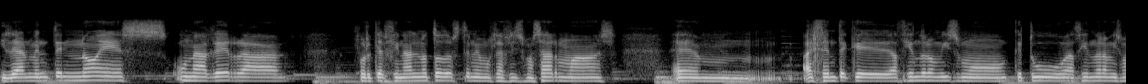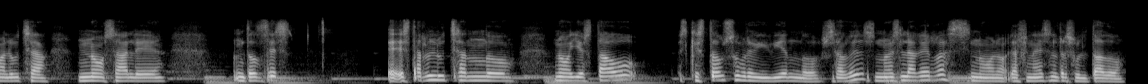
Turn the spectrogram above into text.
Y realmente no es una guerra porque al final no todos tenemos las mismas armas. Em, hay gente que haciendo lo mismo que tú, haciendo la misma lucha, no sale. Entonces, estar luchando, no, yo he estado, es que he estado sobreviviendo, ¿sabes? No es la guerra, sino al final es el resultado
